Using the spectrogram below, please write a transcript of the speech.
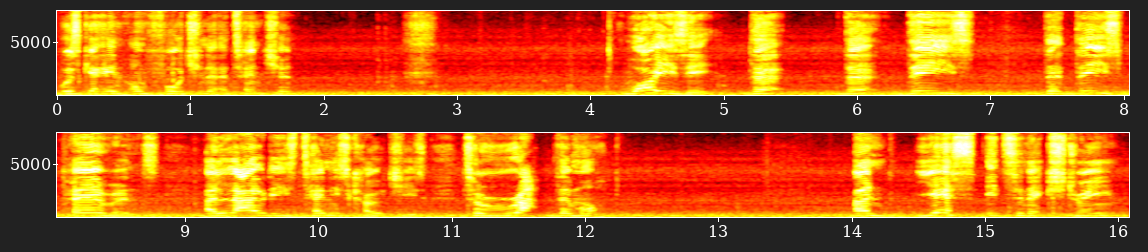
was getting unfortunate attention? Why is it that that these that these parents allow these tennis coaches to wrap them up? And yes, it's an extreme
